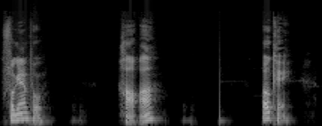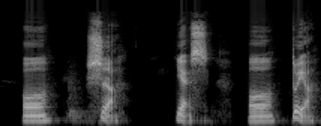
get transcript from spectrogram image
For example, 好啊，OK，or 是啊，Yes，or 对啊，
